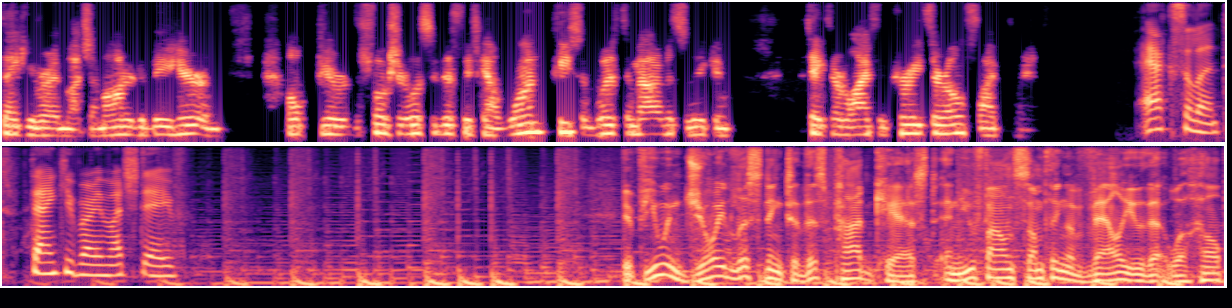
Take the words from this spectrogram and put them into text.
Thank you very much. I'm honored to be here and hope the folks who are listening to this, they've got one piece of wisdom out of it so they can take their life and create their own flight plan. Excellent. Thank you very much, Dave. If you enjoyed listening to this podcast and you found something of value that will help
